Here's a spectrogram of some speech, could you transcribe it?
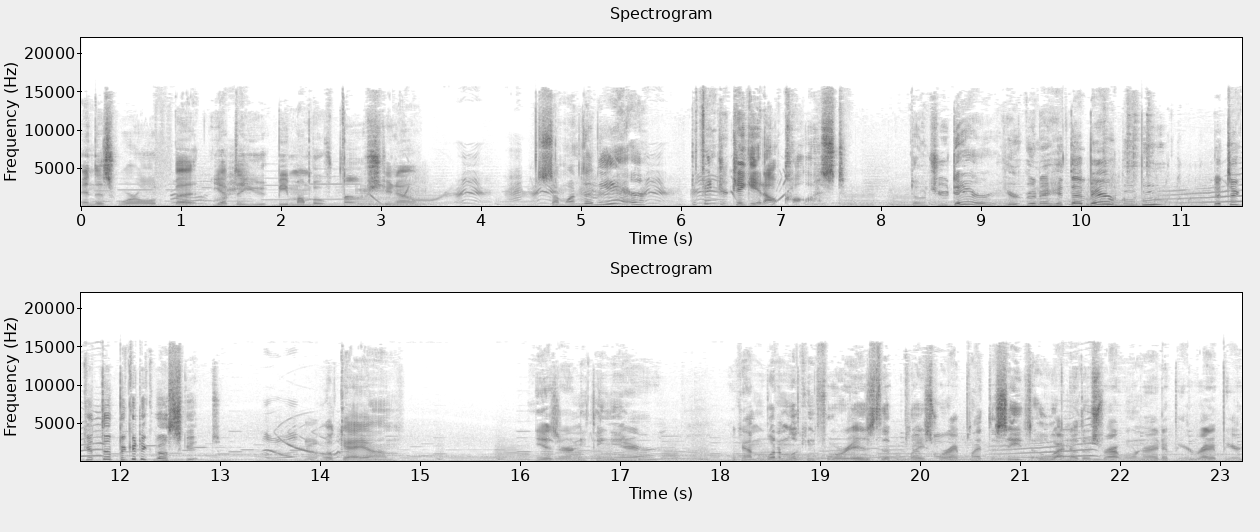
in this world, but you have to be Mumbo first, you know? Someone's in the air. Defend your ticket at all cost. Don't you dare. You're gonna hit that bear, boo-boo. Let's get the picnic basket. Okay, um... Is there anything here? Okay, I'm, what I'm looking for is the place where I plant the seeds. Oh, I know there's right one right up here, right up here.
